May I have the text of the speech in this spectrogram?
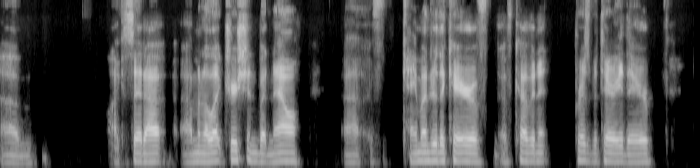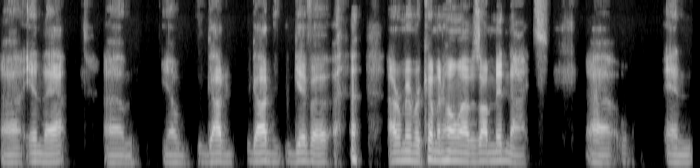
um, like I said, I I'm an electrician, but now uh, came under the care of of Covenant Presbytery there uh, in that. Um, you know, God God give a. I remember coming home. I was on midnights, uh, and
